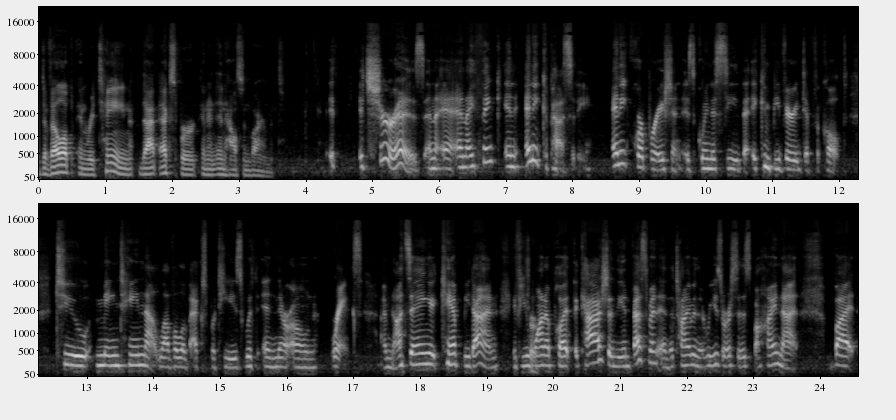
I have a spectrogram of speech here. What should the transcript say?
develop and retain that expert in an in-house environment. It it sure is, and and I think in any capacity, any corporation is going to see that it can be very difficult to maintain that level of expertise within their own ranks. I'm not saying it can't be done if you sure. want to put the cash and the investment and the time and the resources behind that. But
